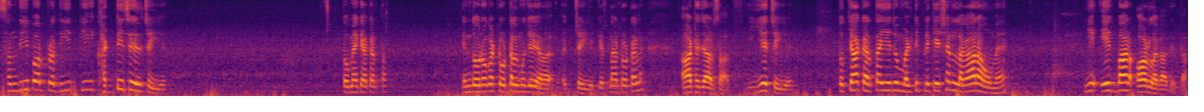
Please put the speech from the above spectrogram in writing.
संदीप और प्रदीप की इकट्ठी सेल चाहिए। तो मैं क्या करता इन दोनों का टोटल मुझे यहाँ चाहिए। कितना टोटल है आठ हज़ार सात। ये चाहिए। तो क्या करता ये जो मल्टीप्लिकेशन लगा रहा हूँ मैं, ये एक बार और लगा देता।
